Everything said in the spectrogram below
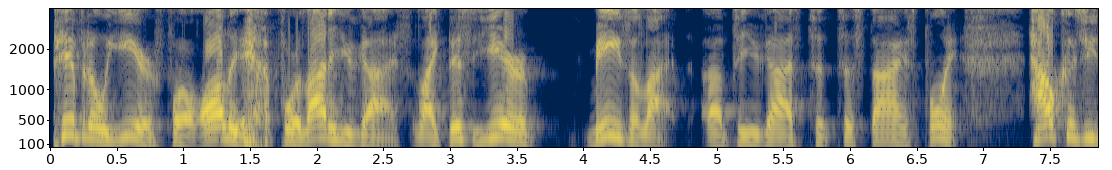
pivotal year for all of, for a lot of you guys. Like this year means a lot uh, to you guys. To to Stein's point, how could you?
